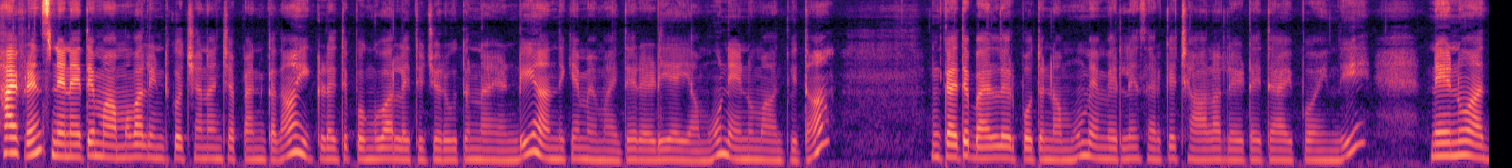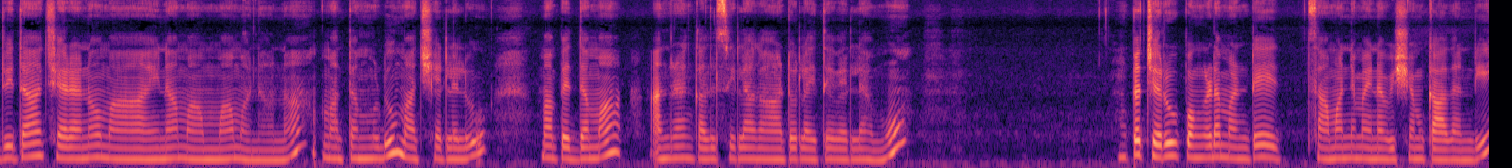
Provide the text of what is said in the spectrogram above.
Hi friends నేనైతే మా అమ్మ వాళ్ళ ఇంటికి వచ్చానని చెప్పాను కదా. ఇక్కడైతే పొంగువాళ్ళు అయితే జరుగుతున్నాయండి. అందుకే మేమైతే రెడీ అయ్యాము. నేను మా అద్విత. ఇంకైతే బయలుదేరిపోతున్నాము. మేము వెళ్ళేసరికి చాలా లేట్ అయితే అయిపోయింది. నేను అద్విత చరణ్ మా ఆయన మా అమ్మ మా నాన్న మా తమ్ముడు మా చెల్లెలు మా పెద్దమ్మ అందరం కలిసి ఇలాగ ఆటోలు అయితే వెళ్ళాము. ఇంకా చెరువు పొంగడం అంటే సామాన్యమైన విషయం కాదండి.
